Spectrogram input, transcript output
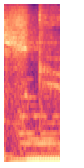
ask.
